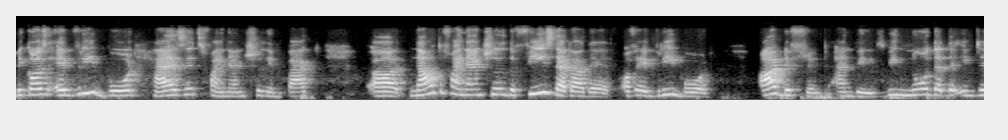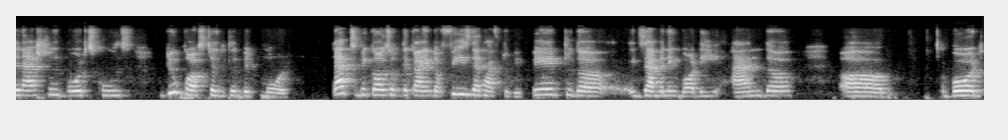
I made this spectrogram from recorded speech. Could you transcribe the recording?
because every board has its financial impact uh, now the financial the fees that are there of every board are different and varies. We know that the international board schools do cost a little bit more. That's because of the kind of fees that have to be paid to the examining body and the uh, board,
